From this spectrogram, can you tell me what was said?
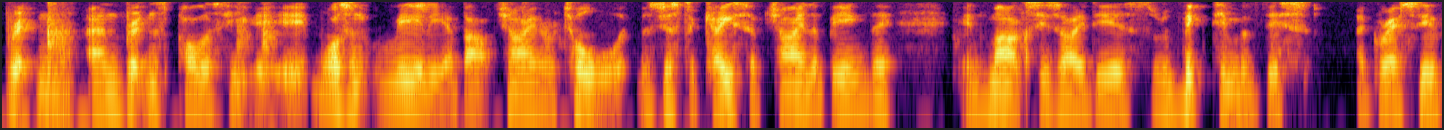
Britain and Britain's policy. It, it wasn't really about China at all. It was just a case of China being the in Marx's ideas, sort of victim of this aggressive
